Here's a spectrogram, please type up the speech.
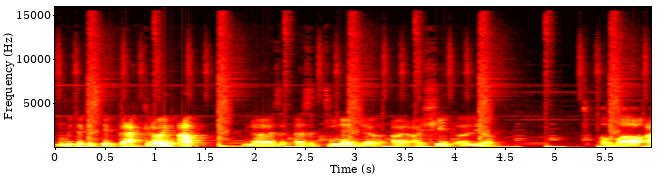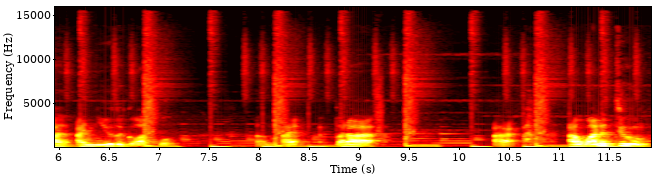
let me take a step back. Growing up, you know, as a, as a teenager, I, I shared earlier of how I, I knew the gospel. Um, I, but I, I, I wanted to,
